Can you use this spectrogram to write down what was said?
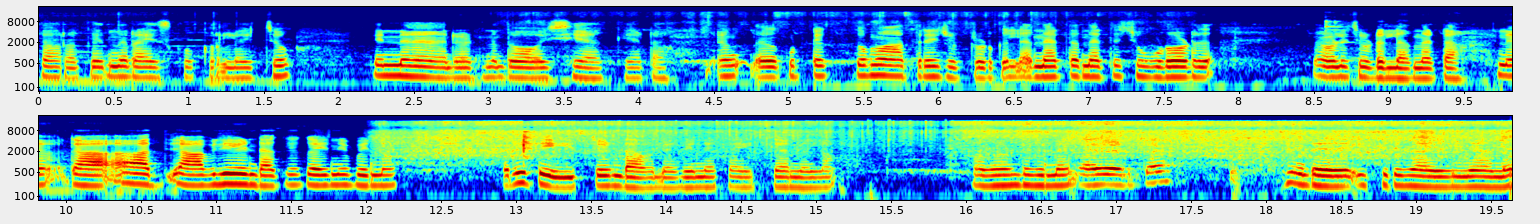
ചോറൊക്കെ ഇന്ന് റൈസ് കുക്കറിൽ വെച്ചു. പിന്നെ രണ്ടെണ്ണം ദോശയാക്കി കേട്ടോ കുട്ടിക്ക് മാത്രമേ ചുട്ട് കൊടുക്കില്ല നേരത്തെ നേരത്തെ ചൂടോട് നമ്മൾ ചുടില്ല എന്നിട്ടാ. രാവിലെ ഉണ്ടാക്കി കഴിഞ്ഞ് പിന്നെ ഒരു ടേസ്റ്റ് ഉണ്ടാവില്ല പിന്നെ കഴിക്കാനെല്ലാം. അതുകൊണ്ട് പിന്നെ ഇത് ഇച്ചിരി കഴിഞ്ഞാണ്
